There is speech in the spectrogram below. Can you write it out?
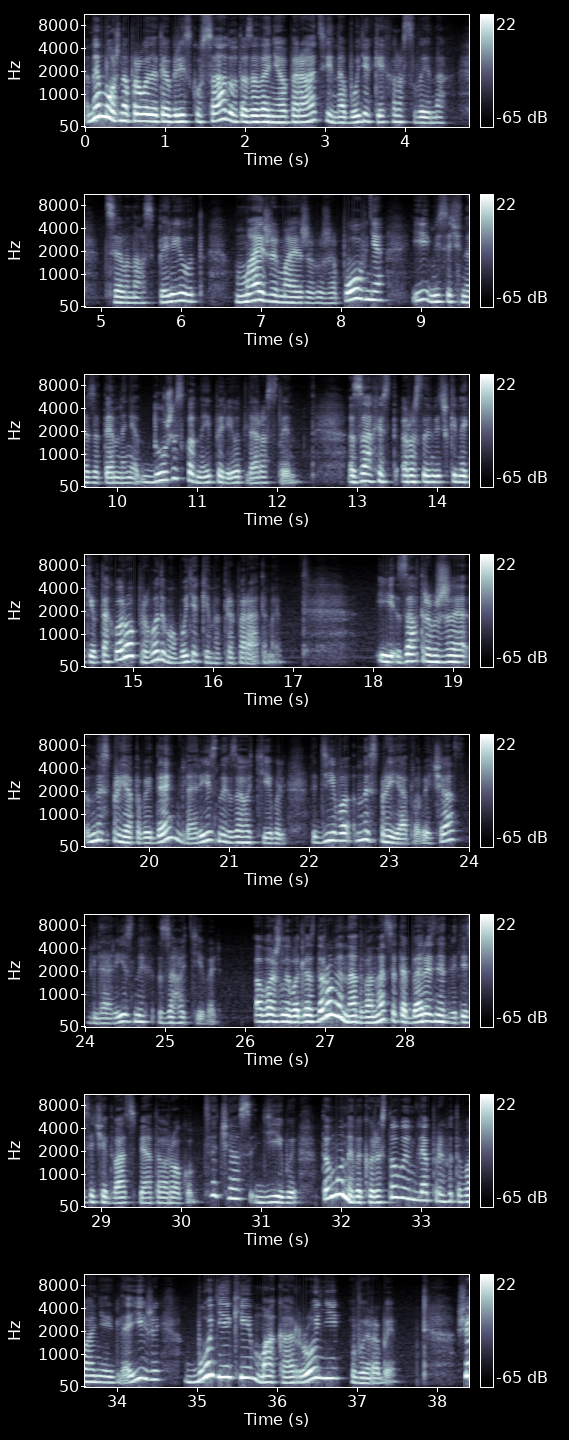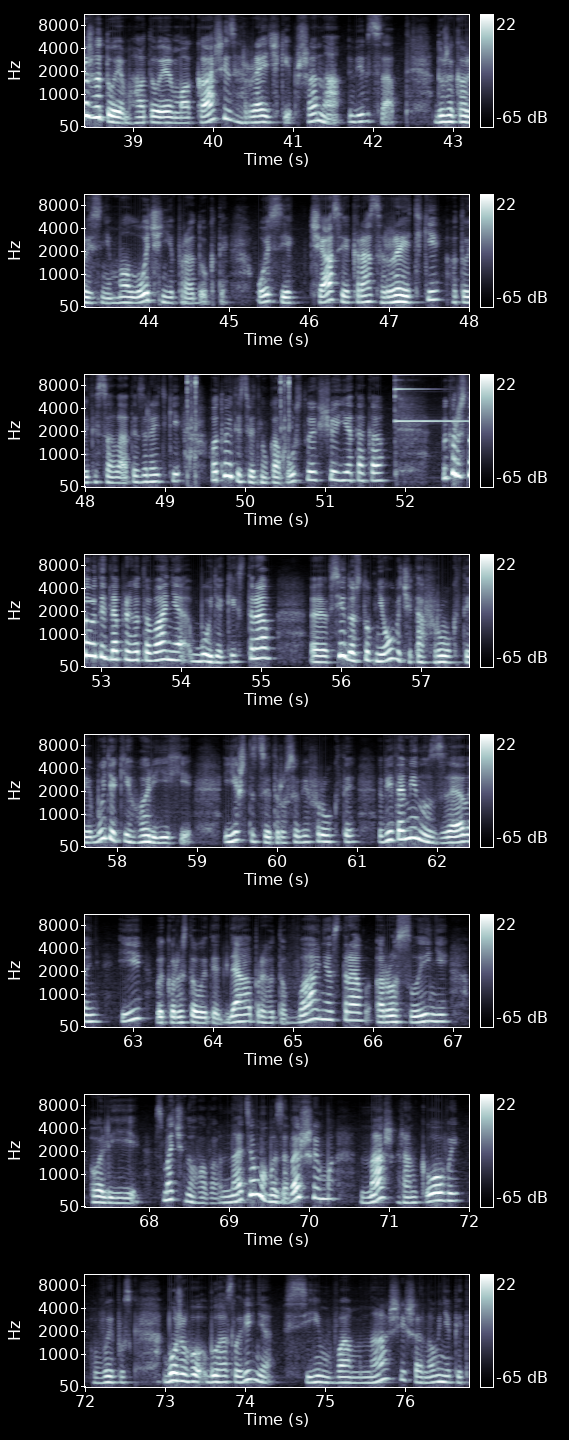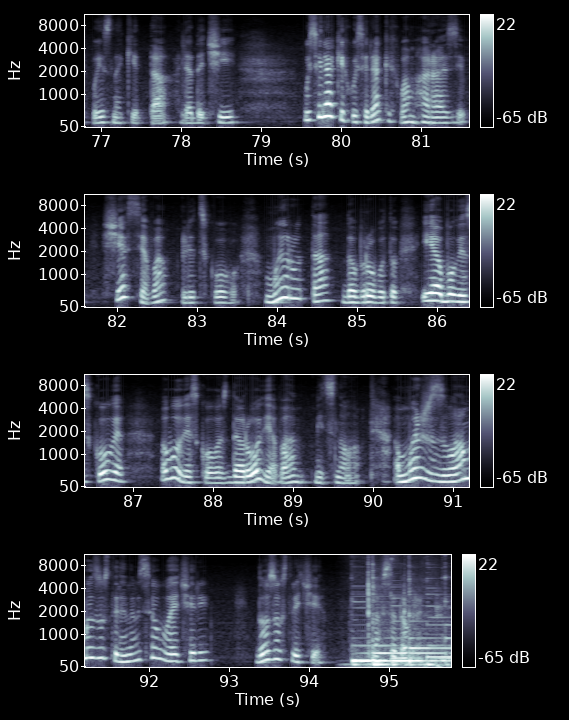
Не можна проводити обрізку саду та зелені операції на будь-яких рослинах. Це в нас період майже майже вже повня і місячне затемнення. Дуже складний період для рослин. Захист рослин від шкідників та хвороб проводимо будь-якими препаратами. І завтра вже несприятливий день для різних заготівель. Діво несприятливий час для різних заготівель. Важливо для здоров'я на 12 березня 2025 року. Це час діви, тому не використовуємо для приготування і для їжі будь-які макаронні вироби. Що ж готуємо? Готуємо каші з гречки, пшана, вівса. Дуже корисні молочні продукти. Ось як час якраз редьки, готуйте салати з редьки, готуйте цвітну капусту, якщо є така. Використовуйте для приготування будь-яких страв. Е, Всі доступні овочі та фрукти, будь-які горіхи, їжте цитрусові фрукти, вітаміну зелень і використовуйте для приготування страв рослинні олії. Смачного вам! На цьому ми завершуємо наш ранковий випуск. Божого благословення всім вам, наші шановні підписники та глядачі. Усіляких усіляких вам гараздів, щастя вам людського, миру та добробуту і обов'язково обов'язково здоров'я вам міцного. Ми ж з вами зустрінемося ввечері. До зустрічі! На все добре!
